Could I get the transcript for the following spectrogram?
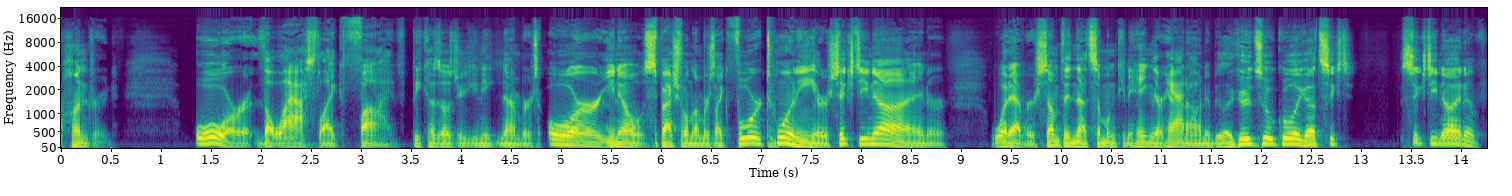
hundred or the last like five because those are unique numbers or you know special numbers like 420 or 69 or whatever, something that someone can hang their hat on and be like, it's so cool. I got 60, 69 of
